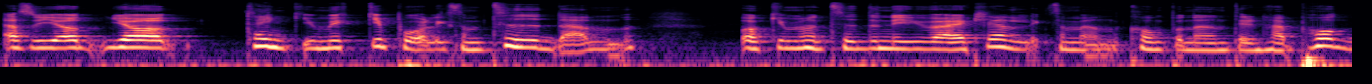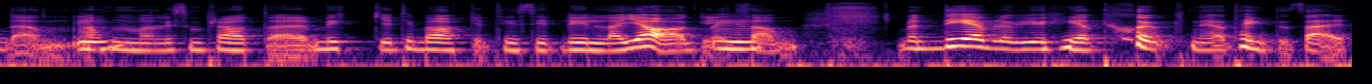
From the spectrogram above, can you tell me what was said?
Alltså jag, jag tänker ju mycket på liksom tiden. Och men tiden är ju verkligen liksom en komponent i den här podden. Att man liksom pratar mycket tillbaka till sitt lilla jag. Liksom. Men det blev ju helt sjukt när jag tänkte så här.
